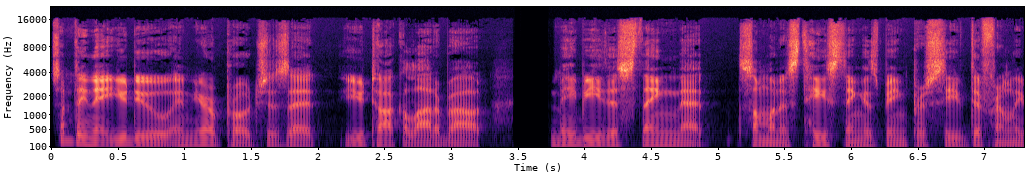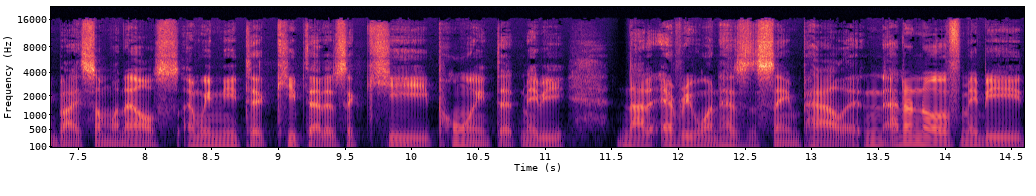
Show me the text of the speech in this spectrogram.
Something that you do in your approach is that you talk a lot about maybe this thing that someone is tasting is being perceived differently by someone else. And we need to keep that as a key point that maybe not everyone has the same palate. And I don't know if maybe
